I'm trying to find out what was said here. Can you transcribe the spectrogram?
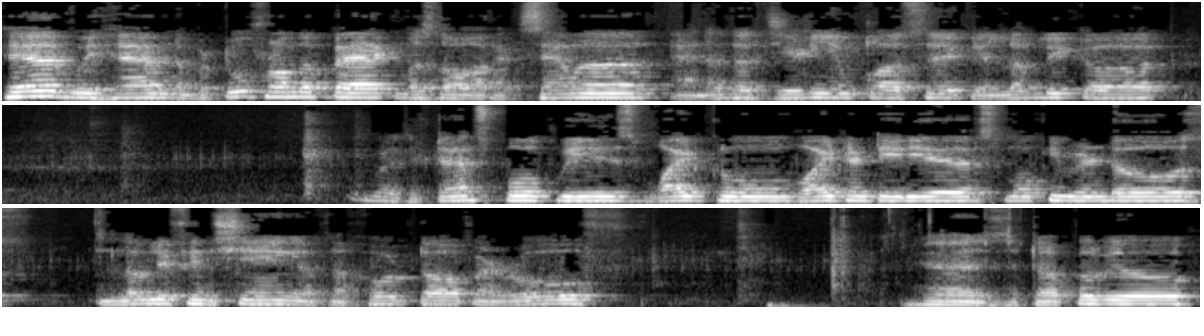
Here we have number 2 from the pack, Mazda RX-7, another JDM classic, a lovely car with 10 spoke wheels, white chrome, white interior, smoky windows, lovely finishing of the hood top and roof. Here is the top view,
